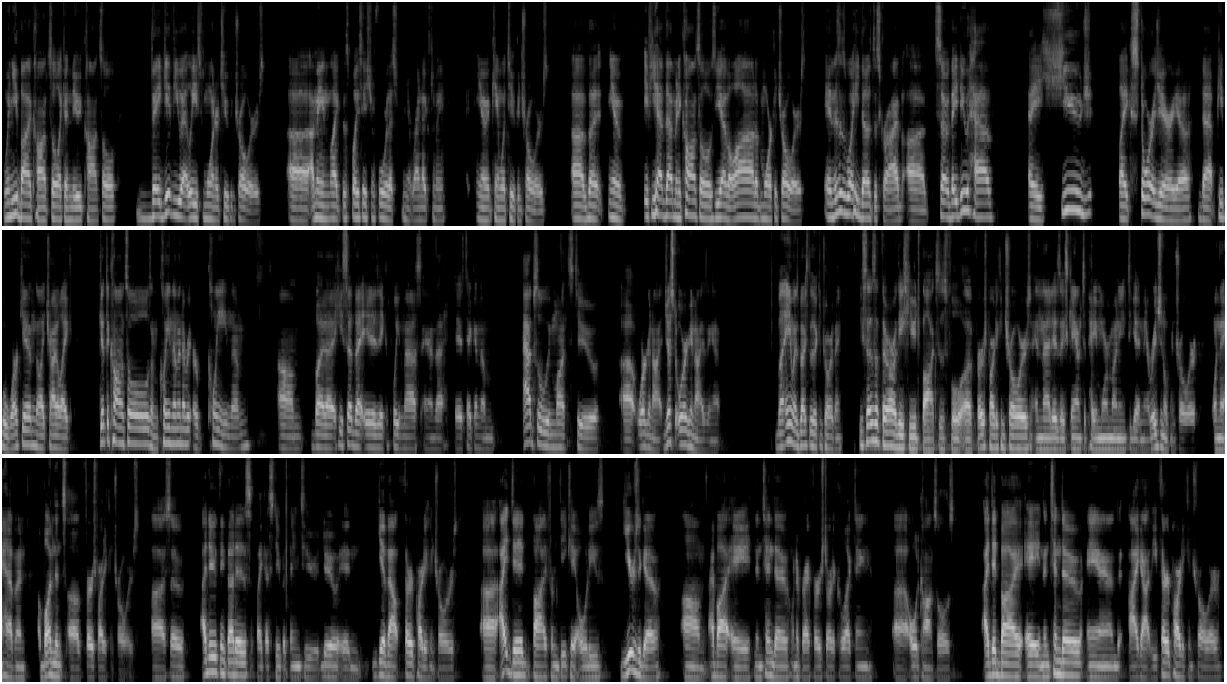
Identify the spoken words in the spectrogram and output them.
when you buy a console, like a new console, they give you at least one or two controllers. Uh, I mean, like this PlayStation 4 that's you know right next to me, you know, it came with two controllers. Uh, but you know, if you have that many consoles, you have a lot of more controllers. And this is what he does describe. Uh, so they do have a huge like storage area that people work in to like try to like get the consoles and clean them and every or clean them. Um, but uh, he said that it is a complete mess and that it has taken them absolutely months to uh, organize, just organizing it. But anyways, back to the controller thing. He says that there are these huge boxes full of first-party controllers, and that is a scam to pay more money to get an original controller when they have an abundance of first-party controllers. Uh, so I do think that is like a stupid thing to do and give out third-party controllers. Uh, I did buy from DK Oldies years ago. Um, I bought a Nintendo whenever I first started collecting uh, old consoles I did buy a Nintendo and I got the third party controller.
